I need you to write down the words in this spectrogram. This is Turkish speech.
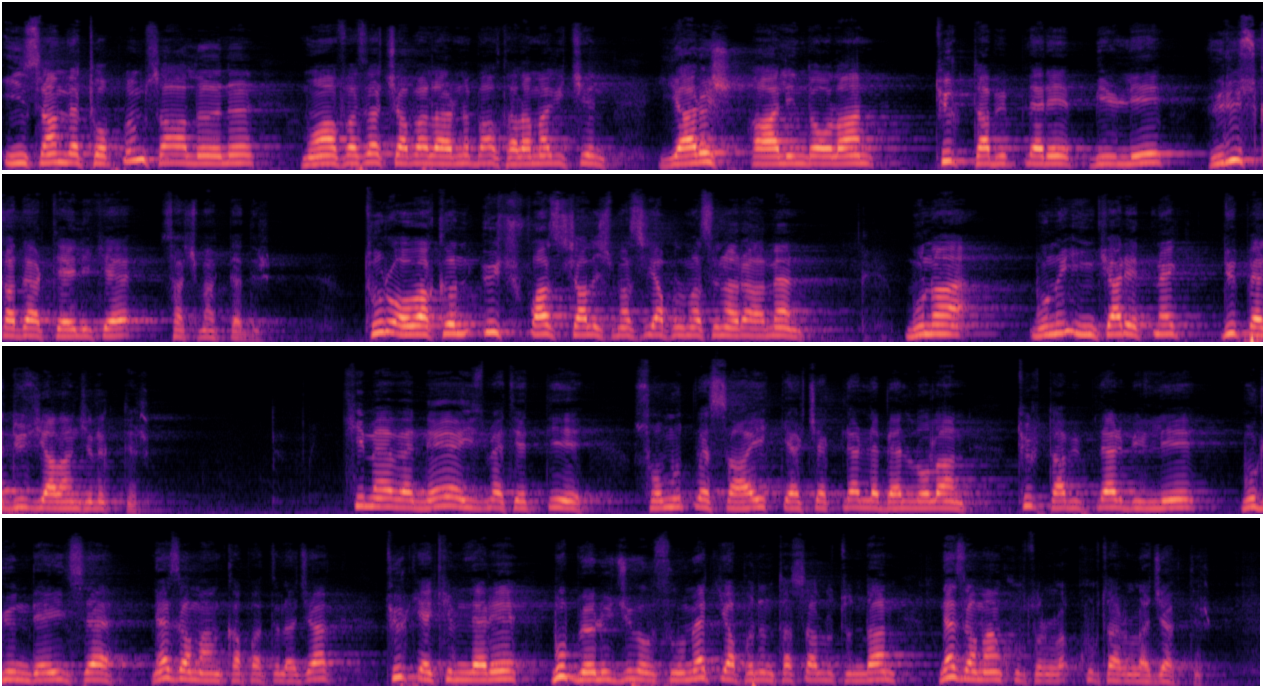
insan ve toplum sağlığını muhafaza çabalarını baltalamak için yarış halinde olan Türk Tabipleri Birliği virüs kadar tehlike saçmaktadır. Turovak'ın üç faz çalışması yapılmasına rağmen buna bunu inkar etmek düpedüz yalancılıktır. Kime ve neye hizmet ettiği somut ve sahip gerçeklerle belli olan Türk Tabipler Birliği bugün değilse ne zaman kapatılacak? Türk hekimleri bu bölücü ve husumet yapının tasallutundan ne zaman kurtarılacaktır?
